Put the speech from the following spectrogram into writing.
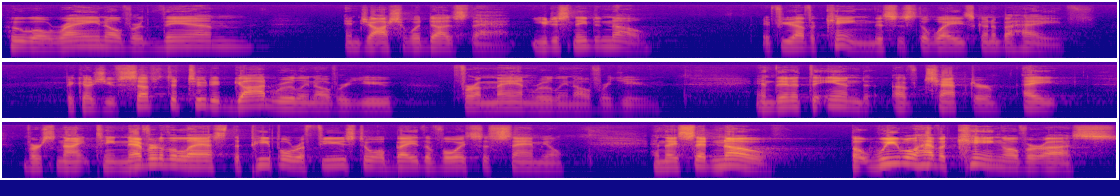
who will reign over them. And Joshua does that. You just need to know if you have a king, this is the way he's going to behave. Because you've substituted God ruling over you for a man ruling over you. And then at the end of chapter 8, verse 19, nevertheless, the people refused to obey the voice of Samuel. And they said, No, but we will have a king over us,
